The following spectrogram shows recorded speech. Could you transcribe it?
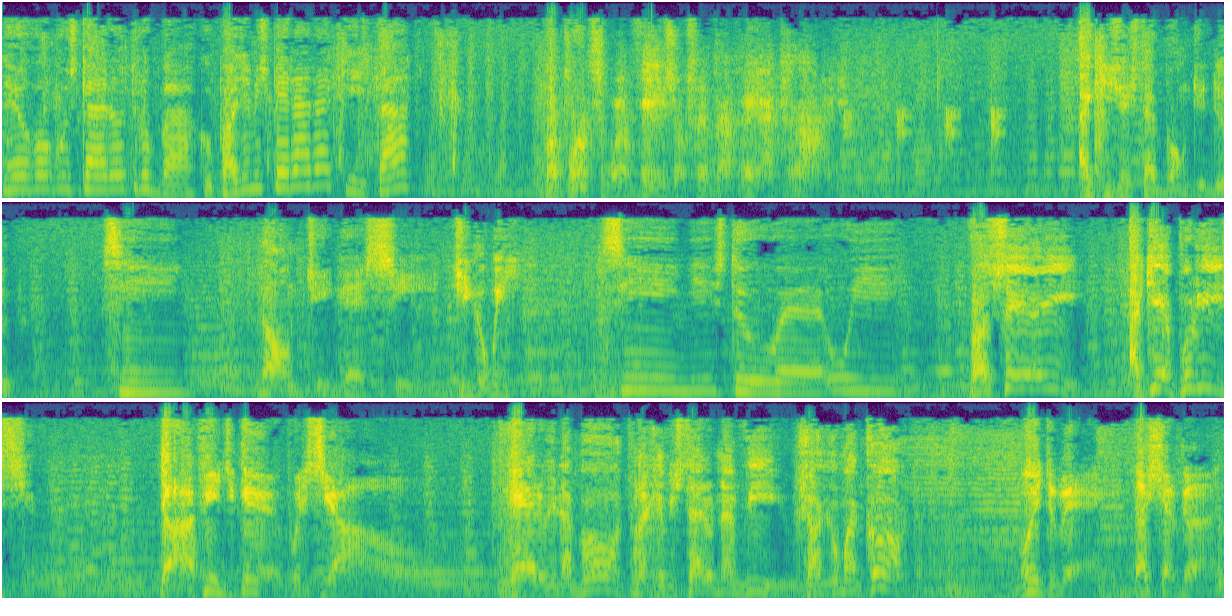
Eu vou buscar outro barco. Pode me esperar aqui, tá? Da próxima vez eu sentarei atrás. Aqui já está bom, Dudu? Sim. Não diga sim. Diga oui. Sim, isto é ui. Você aí! Aqui é a polícia. Tá a fim de quê, policial? Quero ir a bordo para revistar o navio. Joga uma corda. Muito bem, tá chegando.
